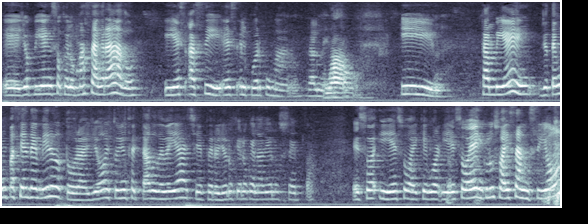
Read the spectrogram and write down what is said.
Eh, yo pienso que lo más sagrado, y es así, es el cuerpo humano, realmente. wow. Y también, yo tengo un paciente, mire doctora, yo estoy infectado de VIH, pero yo no quiero que nadie lo sepa. Eso y eso hay que y eso es incluso hay sanción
